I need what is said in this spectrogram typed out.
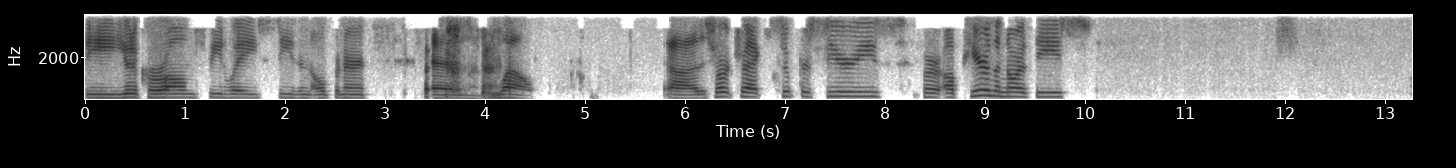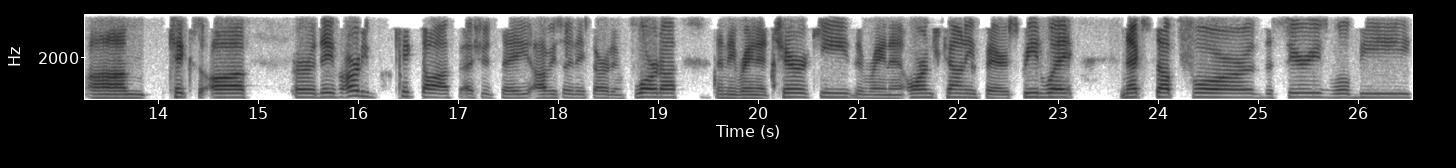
the Utica Rome Speedway season opener as well. Uh, the short track Super Series for up here in the Northeast um, kicks off, or they've already kicked off, I should say. Obviously, they started in Florida, then they ran at Cherokee, they ran at Orange County Fair Speedway. Next up for the series will be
